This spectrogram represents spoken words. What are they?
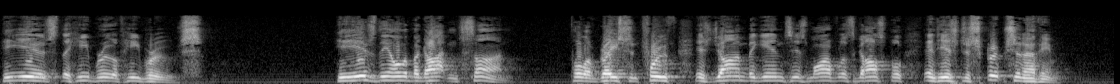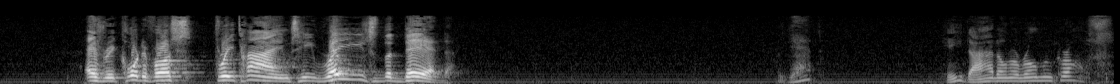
he is the Hebrew of Hebrews. He is the only begotten Son, full of grace and truth, as John begins his marvelous gospel in his description of him. As recorded for us three times, he raised the dead. But yet, he died on a Roman cross.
